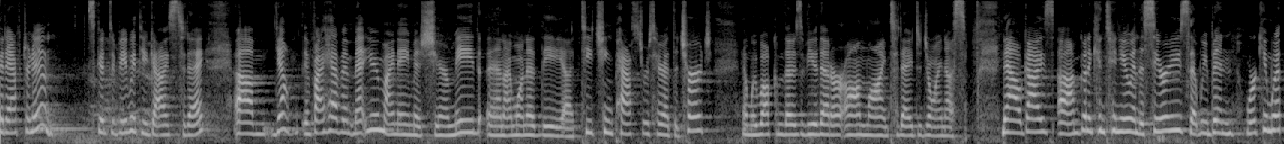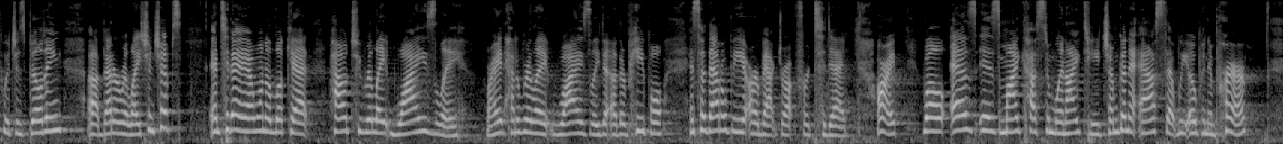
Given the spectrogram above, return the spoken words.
Good afternoon. It's good to be with you guys today. Um, yeah, if I haven't met you, my name is Sharon Meade, and I'm one of the uh, teaching pastors here at the church. And we welcome those of you that are online today to join us. Now, guys, uh, I'm going to continue in the series that we've been working with, which is building uh, better relationships. And today I want to look at how to relate wisely right? How to relate wisely to other people. And so that'll be our backdrop for today. All right. Well, as is my custom when I teach, I'm going to ask that we open in prayer.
